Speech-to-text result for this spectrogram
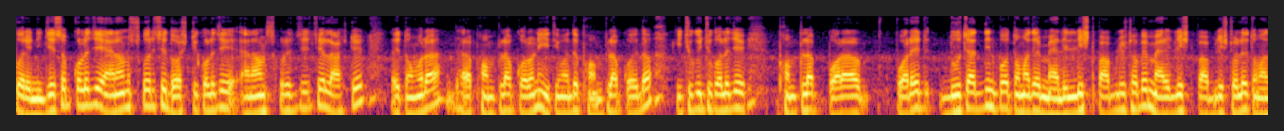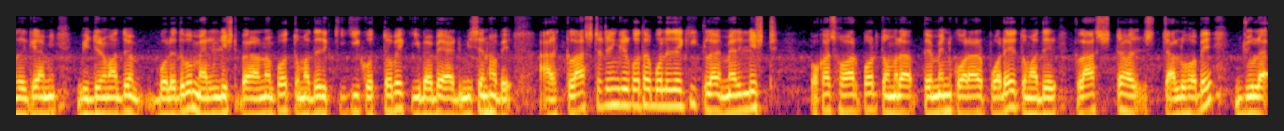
করেনি। যেসব কলেজে অ্যানাউন্স করেছে, দশটি কলেজে অ্যানাউন্স করেছে লাস্ট ডেট তাই তোমরা যারা ফর্ম ফিল আপ করোনি, ইতিমধ্যে ফর্ম ফিল আপ করে দাও। কিছু কিছু কলেজে ফর্ম ফিল আপ করার পরের দু চার দিন পর তোমাদের ম্যারিট লিস্ট পাবলিশ হবে। ম্যারিট লিস্ট পাবলিশ হলে তোমাদেরকে আমি ভিডিওর মাধ্যমে বলে দেবো। ম্যারিট লিস্ট বেরানোর পর তোমাদের কী কী করতে হবে, কীভাবে অ্যাডমিশন হবে। আর ক্লাস স্টার্টিংয়ের কথা বলে দেখি ক্লা ম্যারিট লিস্ট প্রকাশ হওয়ার পর তোমরা পেমেন্ট করার পরে তোমাদের ক্লাসটা চালু হবে জুলাই,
